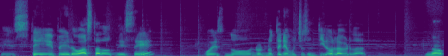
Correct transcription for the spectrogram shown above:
Este, pero hasta donde sé, pues no, no, no tenía mucho sentido, la verdad. No,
